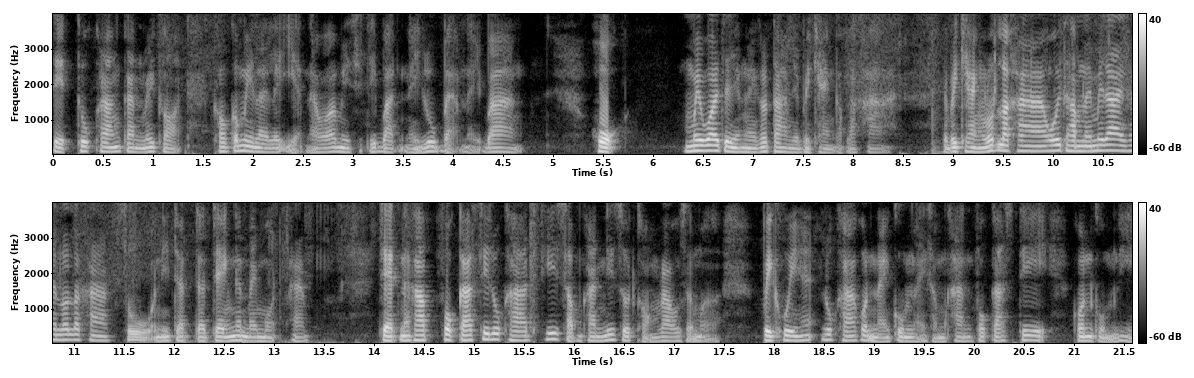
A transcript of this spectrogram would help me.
สิทธิ์ทุกครั้งกันไว้ก่อน เขาก็มีรายละเอียดนะว่ามีสิทธิบัตรในรูปแบบไหนบ้าง 6. ไม่ว่าจะยังไงก็ตามอย่าไปแข่งกับราคา อย่าไปแข่งลดราคาโอ้ยทำอะไรไม่ได้ฉันลดราคาสู้ อันนี้จะจะเจ๊งกันไปหมดนะครับ7นะครับโฟกัสที่ลูกค้าที่สำคัญที่สุดของเราเสมอ ไปคุยฮะลูกค้าคนไหนกลุ่มไหนสำคัญโฟกัสที่คนกลุ่มนี้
